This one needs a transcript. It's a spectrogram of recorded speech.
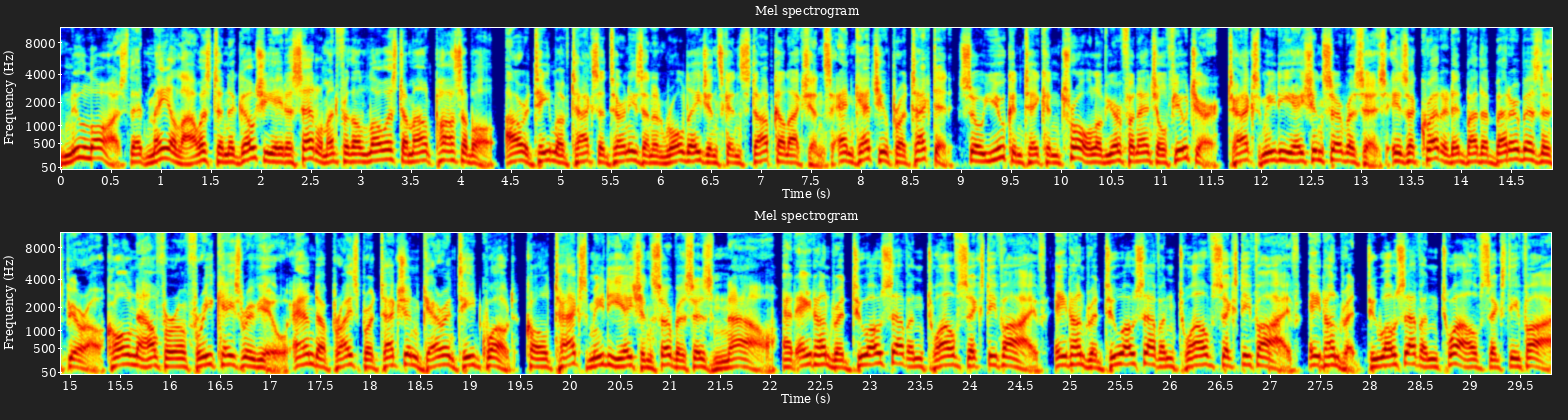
new laws that may allow us to negotiate a settlement for the lowest amount possible. Our team of tax attorneys and enrolled agents can stop collections and get you protected so you can take control of your financial future. Tax Mediation Services is accredited by the Better Business Bureau. Call now for a free case review and a price protection guaranteed quote. Call Tax Mediation Services now at 800 207 1265. 800 207 1265. 800 207 1265.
